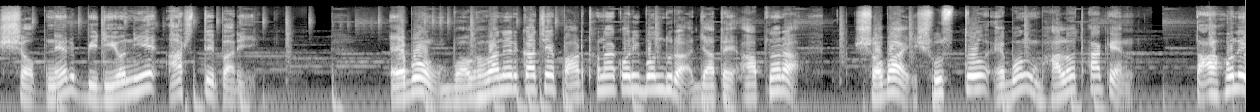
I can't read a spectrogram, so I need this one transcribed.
স্বপ্নের ভিডিও নিয়ে আসতে পারি। এবং ভগবানের কাছে প্রার্থনা করি বন্ধুরা, যাতে আপনারা সবাই সুস্থ এবং ভালো থাকেন। তাহলে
